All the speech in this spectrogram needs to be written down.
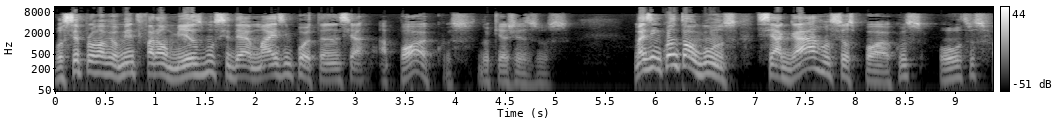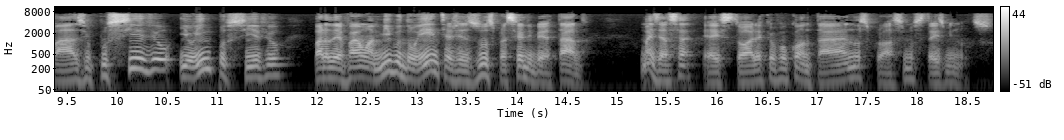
Você provavelmente fará o mesmo se der mais importância a porcos do que a Jesus. Mas enquanto alguns se agarram aos seus porcos, outros fazem o possível e o impossível para levar um amigo doente a Jesus para ser libertado? Mas essa é a história que eu vou contar nos próximos três minutos.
